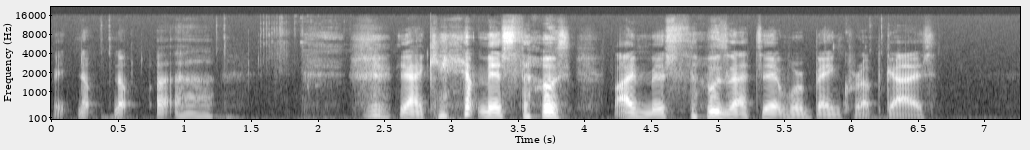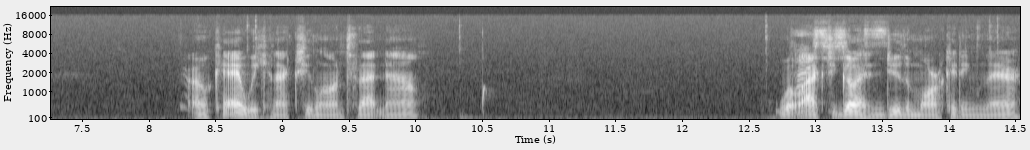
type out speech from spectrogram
Wait, no, no, uh, uh, yeah, I can't miss those. If I miss those, that's it. We're bankrupt, guys. Okay, we can actually launch that now. We'll actually go ahead and do the marketing there.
